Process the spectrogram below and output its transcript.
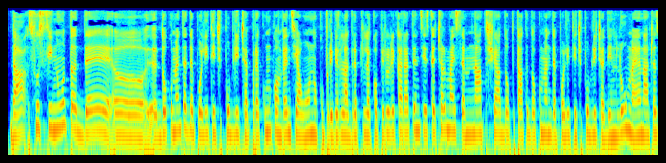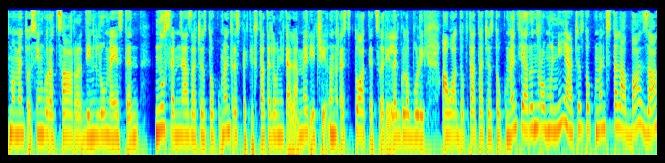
da, susținută de uh, documente de politici publice precum Convenția ONU cu privire la drepturile copilului, care, atenție, este cel mai semnat și adoptat document de politici publice din lume. În acest moment o singură țară din lume este, nu semnează acest document, respectiv Statele Unite ale Americii. În rest, toate țările globului au adoptat adoptat acest document, iar în România acest document stă la baza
